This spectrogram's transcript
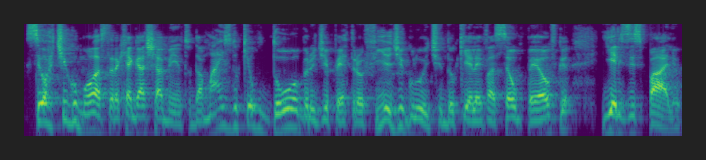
Seu artigo mostra que agachamento dá mais do que o dobro de hipertrofia de glúteo do que elevação pélvica e eles espalham.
